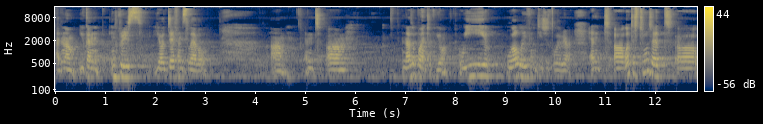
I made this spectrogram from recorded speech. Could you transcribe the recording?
I don't know, you can increase your defense level. Um, and um, another point of view, we we all live in digital era, and uh, what is true that uh,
